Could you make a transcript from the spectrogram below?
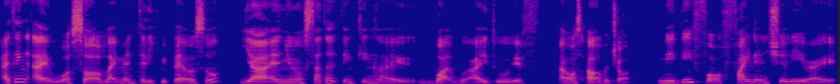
I think i was sort of like mentally prepared also. Yeah and you know started thinking like what would i do if i was out of a job? Maybe for financially right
